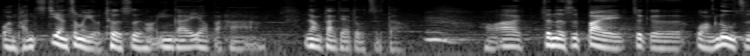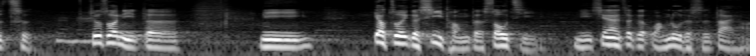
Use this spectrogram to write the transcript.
碗盘既然这么有特色哈，应该要把它让大家都知道。嗯，好啊，真的是拜这个网络之赐。嗯，就是说你的你要做一个系统的收集。你现在这个网络的时代哈，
